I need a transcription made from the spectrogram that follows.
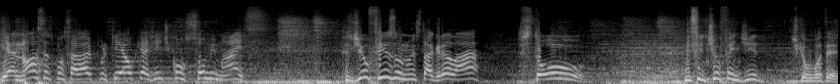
e é nossa responsabilidade porque é o que a gente consome mais. Esse dia eu fiz no Instagram lá, estou. Me senti ofendido. Acho que eu vou botar.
